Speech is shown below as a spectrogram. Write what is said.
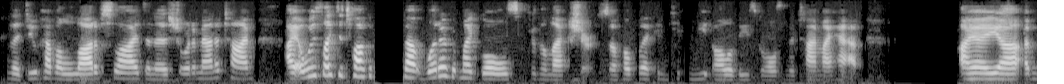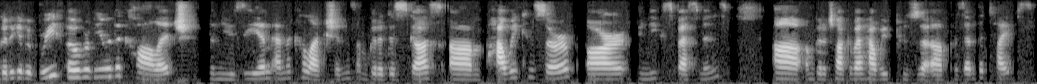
because I do have a lot of slides in a short amount of time. I always like to talk about what are my goals for the lecture. So hopefully I can meet all of these goals in the time I have. I, uh, I'm going to give a brief overview of the college, the museum, and the collections. I'm going to discuss um, how we conserve our unique specimens. Uh, I'm going to talk about how we uh, present the types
